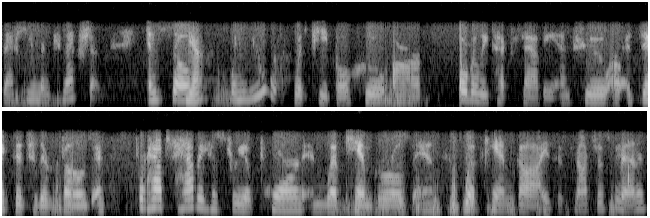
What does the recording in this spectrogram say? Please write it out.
that human connection. And so yep. when you work with people who are overly tech savvy and who are addicted to their phones and perhaps have a history of porn and webcam girls and webcam guys. It's not just men, it's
